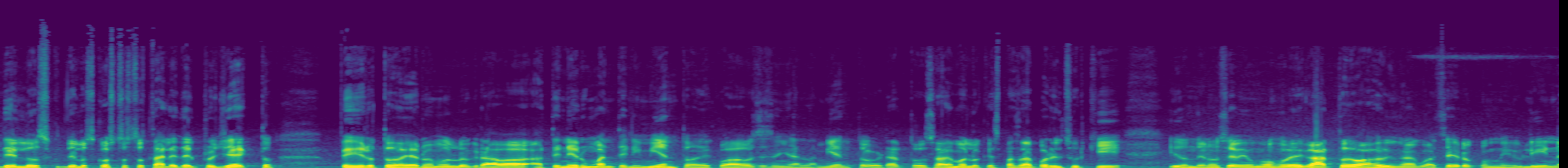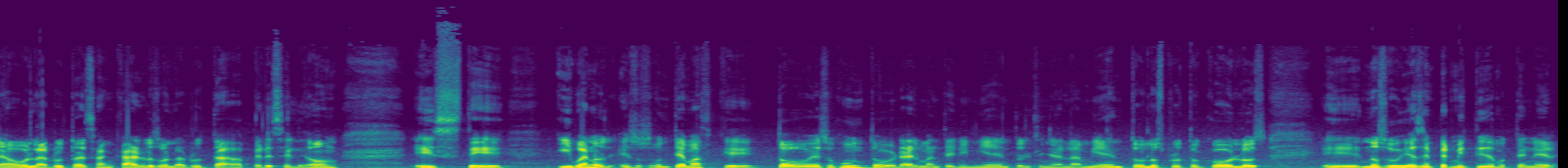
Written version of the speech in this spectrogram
de, los, de los costos totales del proyecto, pero todavía no hemos logrado a tener un mantenimiento adecuado a ese señalamiento, ¿verdad? Todos sabemos lo que es pasar por el Surquí y donde no se ve un ojo de gato debajo de un aguacero con neblina, o la ruta de San Carlos, o la ruta Pérez Celedón. Este, y bueno, esos son temas que todo eso junto, ¿verdad? El mantenimiento, el señalamiento, los protocolos, eh, nos hubiesen permitido tener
